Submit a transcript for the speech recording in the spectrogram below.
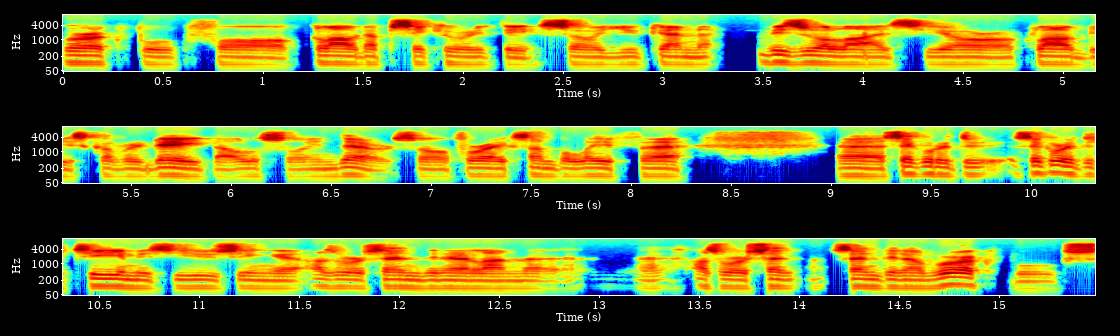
workbook for cloud app security. So you can visualize your cloud discovery data also in there. So for example, if uh, uh, security security team is using uh, Azure Sentinel and uh, uh, Azure Sen Sentinel workbooks,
